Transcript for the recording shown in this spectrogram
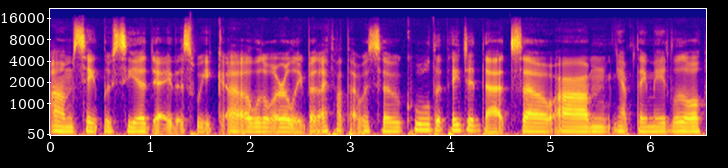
um, st lucia day this week uh, a little early but i thought that was so cool that they did that. So um, yep they made little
